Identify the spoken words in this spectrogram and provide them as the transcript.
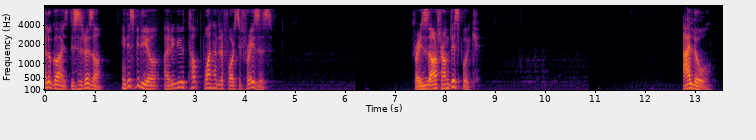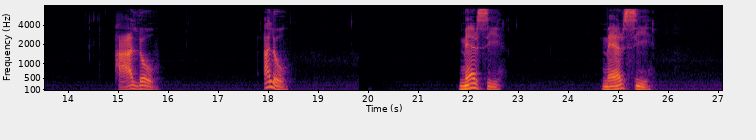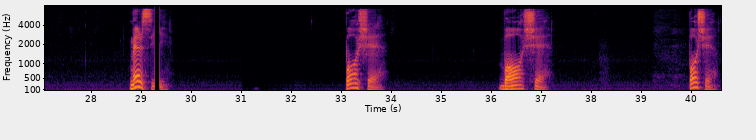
Hello guys, this is Reza. In this video, I review top 100 Farsi phrases. Phrases are from this book. Allo Allo Allo Merci. Merci. Merci باشه. باشه. باشه.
